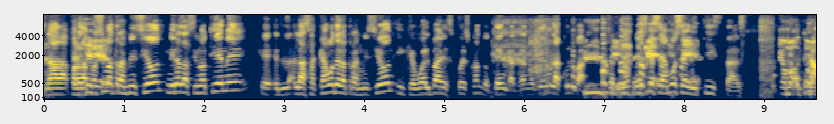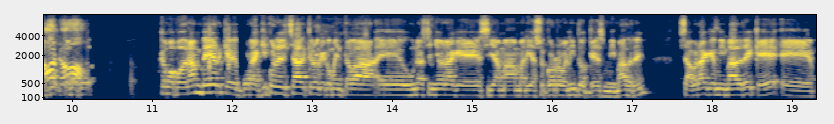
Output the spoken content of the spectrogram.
Nada, para Es la que- próxima transmisión, mírala si no tiene, que la, sacamos de la transmisión y que vuelva después cuando tenga. O sea, no tenemos la culpa. O sea, no, es que seamos elitistas. como, como- No, no. como- como podrán ver, que por aquí por el chat creo que comentaba eh, una señora que se llama María Socorro Benito, que es mi madre. Sabrá que mi madre, que eh,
